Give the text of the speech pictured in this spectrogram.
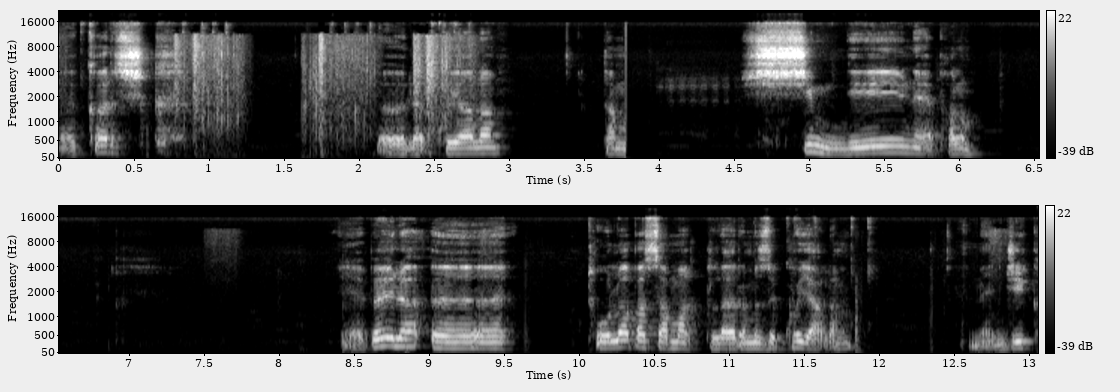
Ee, karışık. Böyle koyalım. Tamam. Şimdi ne yapalım? Ee, böyle e, tuğla basamaklarımızı koyalım. Hemencik.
